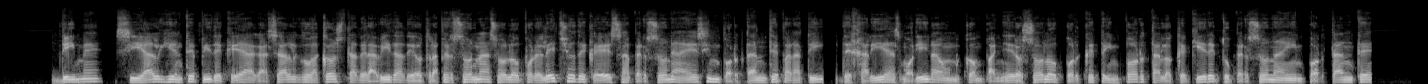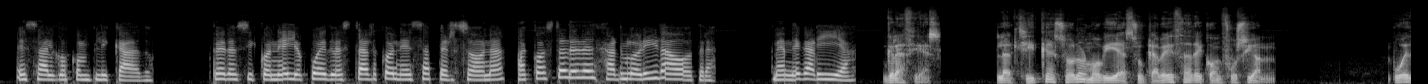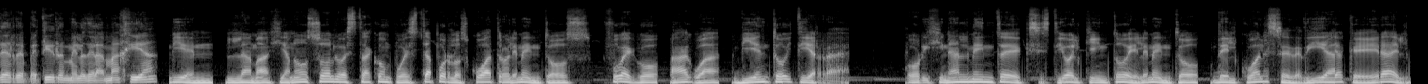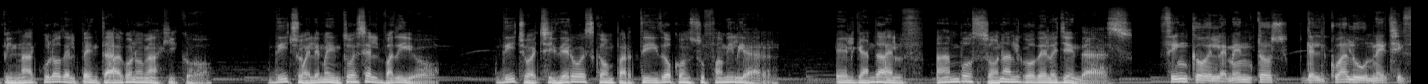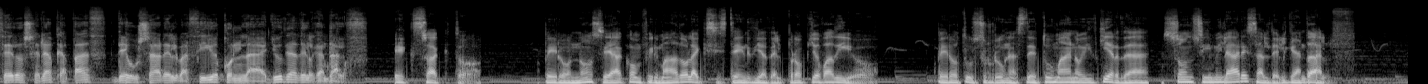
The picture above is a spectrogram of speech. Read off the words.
Dime, si alguien te pide que hagas algo a costa de la vida de otra persona solo por el hecho de que esa persona es importante para ti, ¿dejarías morir a un compañero solo porque te importa lo que quiere tu persona importante? Es algo complicado. Pero si con ello puedo estar con esa persona, a costa de dejar morir a otra, me negaría. Gracias. La chica solo movía su cabeza de confusión. ¿Puede repetirme lo de la magia? Bien, la magia no solo está compuesta por los cuatro elementos, fuego, agua, viento y tierra. Originalmente existió el quinto elemento, del cual se decía que era el pináculo del pentágono mágico. Dicho elemento es el vadío. Dicho hechidero es compartido con su familiar. El Gandalf, ambos son algo de leyendas cinco elementos, del cual un hechicero será capaz de usar el vacío con la ayuda del Gandalf. Exacto. Pero no se ha confirmado la existencia del propio Vadío. Pero tus runas de tu mano izquierda son similares al del Gandalf.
